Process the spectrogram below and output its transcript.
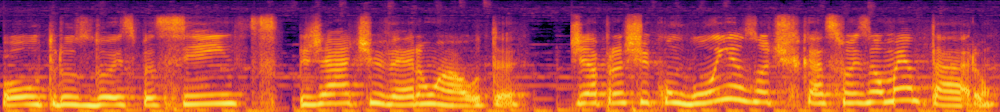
Outros dois pacientes já tiveram alta. Já para chikungunya, as notificações aumentaram.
